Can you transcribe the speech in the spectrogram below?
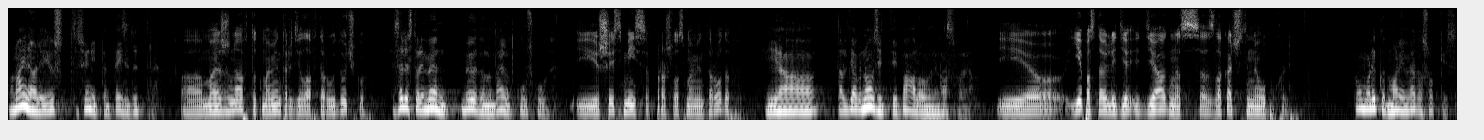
mu naine oli just sünnitanud teise tütre А Моя жена в тот момент родила вторую дочку, ja sellest oli mööd-, möödunud ainult kuus kuud. и шесть месяцев прошло с момента родов, ja tal diagnoositi pahaloomuline kasvaja. и э, ей поставили ди- диагноз э, злокачественная опухоль. loomulikult ma olin väga šokis.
